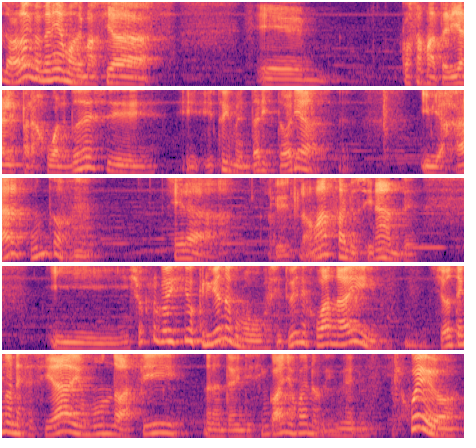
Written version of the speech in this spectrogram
la verdad que no teníamos demasiadas eh, cosas materiales para jugar. Entonces, eh, eh, esto de inventar historias y viajar juntos era lo más alucinante. Y yo creo que hoy sigo escribiendo como si estuviese jugando ahí. Yo tengo necesidad de un mundo así durante 25 años, bueno, y, juego.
